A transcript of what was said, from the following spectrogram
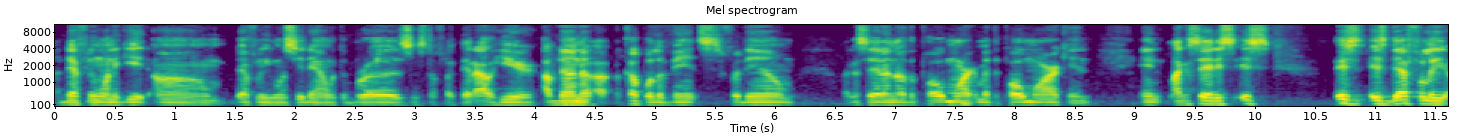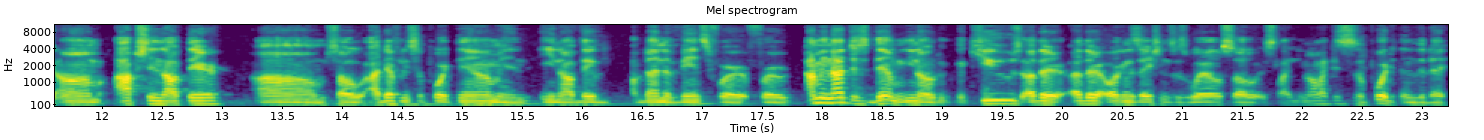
I definitely want to get um definitely want to sit down with the bros and stuff like that out here. I've done a, a couple events for them. Like I said, I know the polemarch, I'm at the polemarch and and like I said, it's it's it's it's definitely um options out there. Um so I definitely support them and you know they've I've done events for for I mean not just them, you know, the, the Qs, other other organizations as well. So it's like, you know, like it's support at the end of the day.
